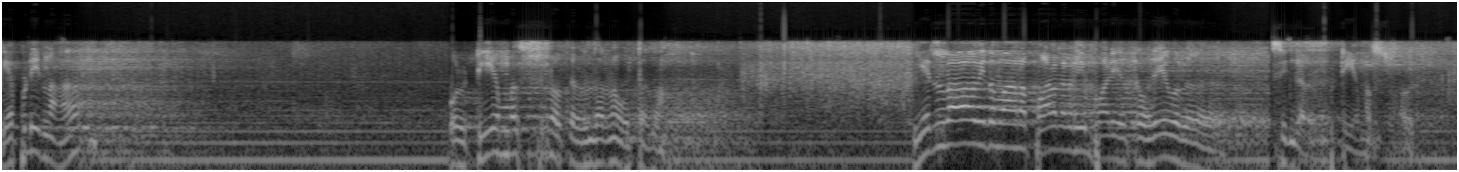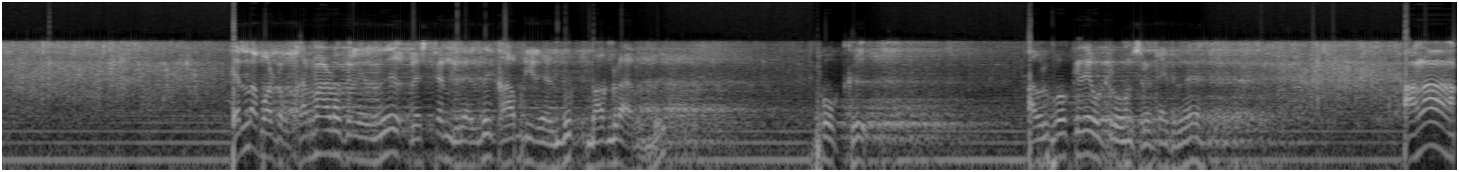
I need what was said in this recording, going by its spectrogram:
எப்படின்னா ஒரு டிஎம்எஸ்னு ஒருத்தர் இருந்தாருன்னா ஒருத்தர் தான். எல்லா விதமான பாடல்களையும் பாடியிருக்க ஒரே ஒரு சிங்கர் டிஎம்எஸ் எல்லா பாட்டும் கர்நாடகத்திலேருந்து வெஸ்டர்ன்லேருந்து காமெடியிலேருந்து பாங்கடாலேருந்து போக்கு. அவர் போக்கிலே விட்டுருவோம் சில டயத்தில் ஆனால்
